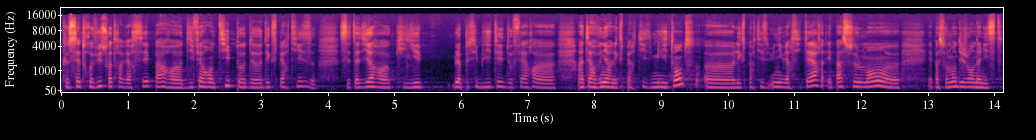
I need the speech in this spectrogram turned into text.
que cette revue soit traversée par euh, différents types d'expertise, c'est-à-dire euh, qu'il y ait la possibilité de faire euh, intervenir l'expertise militante, l'expertise universitaire, et pas seulement, et pas seulement des journalistes.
